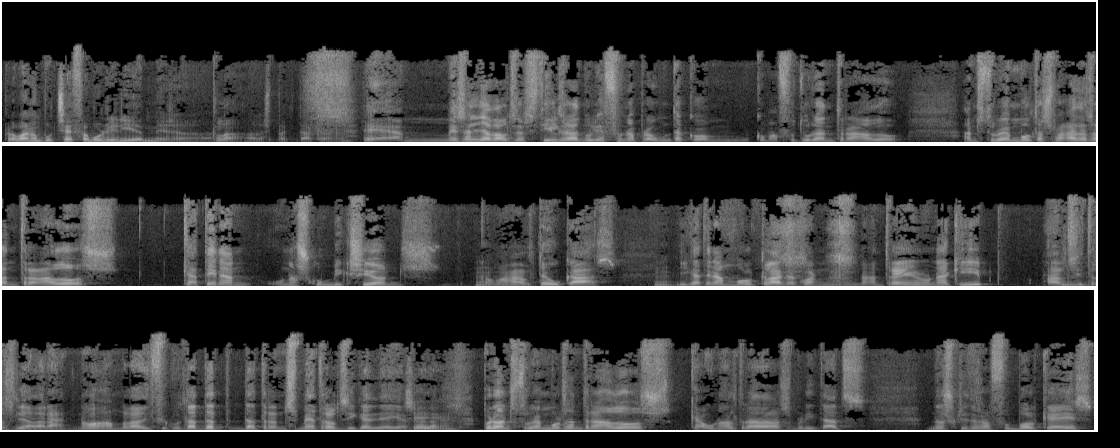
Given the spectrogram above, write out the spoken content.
Però bueno, potser favoriríem més a, Clar. a l'espectacle. No? Eh, més enllà dels estils, ara et volia fer una pregunta com, com a futur entrenador. Ens trobem moltes vegades entrenadors que tenen unes conviccions, com en el teu cas, i que tenen molt clar que quan entrenin un equip els hi traslladaran, no? amb la dificultat de, de transmetre'ls i que deies Sí. ara. Però ens trobem molts entrenadors que una altra de les veritats no escrites al futbol que és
